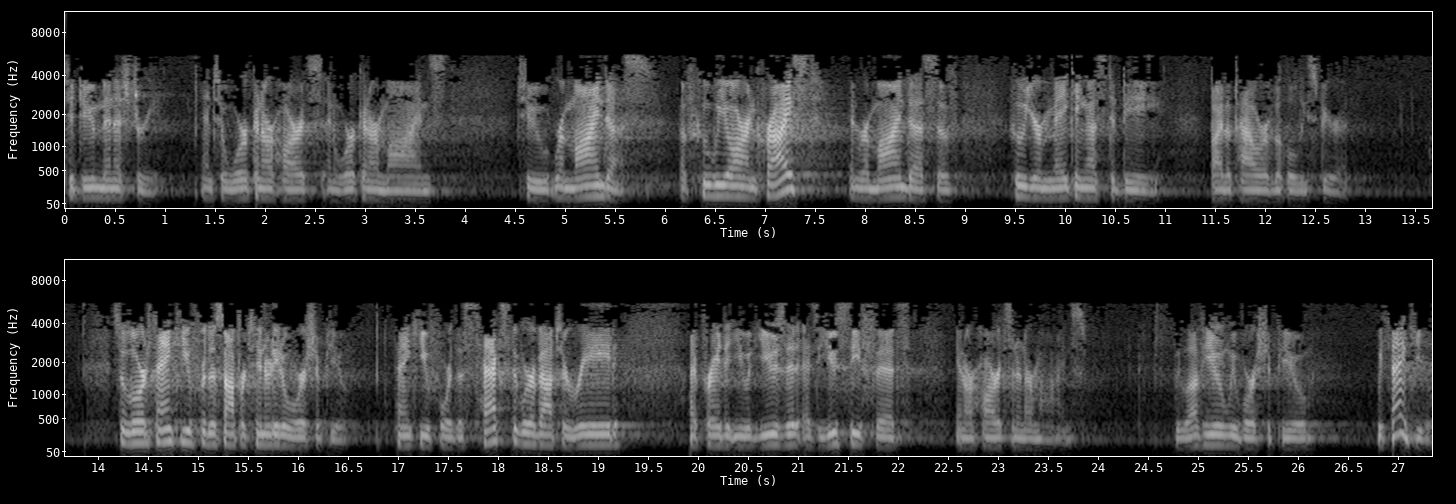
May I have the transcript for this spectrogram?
to do ministry and to work in our hearts and work in our minds to remind us of who we are in Christ and remind us of who you're making us to be by the power of the Holy Spirit. So Lord, thank you for this opportunity to worship you. Thank you for this text that we're about to read. I pray that you would use it as you see fit in our hearts and in our minds. We love you. We worship you. We thank you.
